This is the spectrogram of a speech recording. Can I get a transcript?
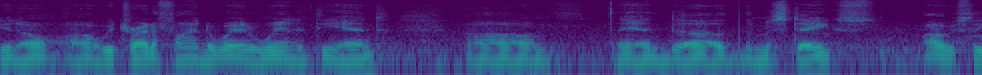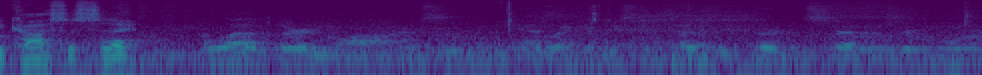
you know, uh, we try to find a way to win at the end. Um, and uh, the mistakes obviously cost us today. A lot of third and longs, you had like at least a dozen third and sevens or more.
